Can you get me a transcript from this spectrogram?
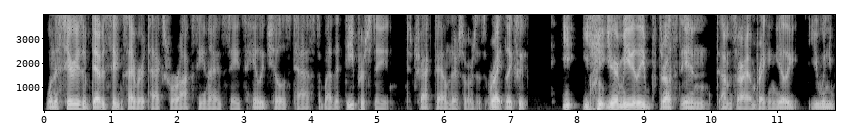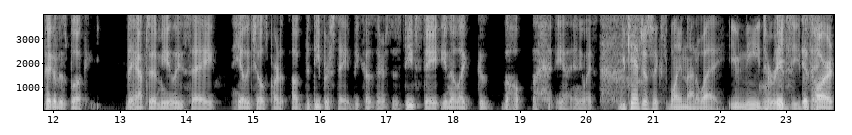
When a series of devastating cyber attacks rocks the United States, Hayley Chill is tasked by the deeper state to track down their sources. Right, like so you, you're immediately thrust in. I'm sorry, I'm breaking. You're like, you when you pick up this book, they have to immediately say Hayley Chill's part of, of the deeper state because there's this deep state. You know, like because the whole. yeah. Anyways, You can't just explain that away. You need to read it's Deep it's State. hard.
